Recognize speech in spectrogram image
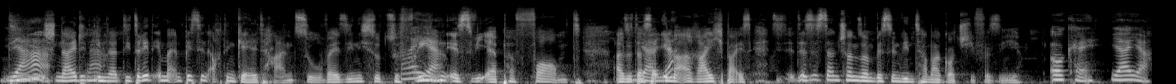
die Ja, schneidet klar. ihm, die dreht immer ein bisschen auch den Geldhahn zu, weil sie nicht so zufrieden ja. ist, wie er performt. Also, dass er immer erreichbar ist. Das ist dann schon so ein bisschen wie ein Tamagotchi für sie. Okay, ja, ja.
